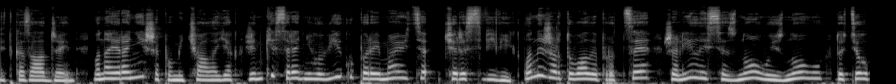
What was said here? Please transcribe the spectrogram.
відказала Джейн. Вона і раніше помічала, як жінки середнього віку переймаються через свій вік. Вони жартували про це, жалілися знову і знову до цього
